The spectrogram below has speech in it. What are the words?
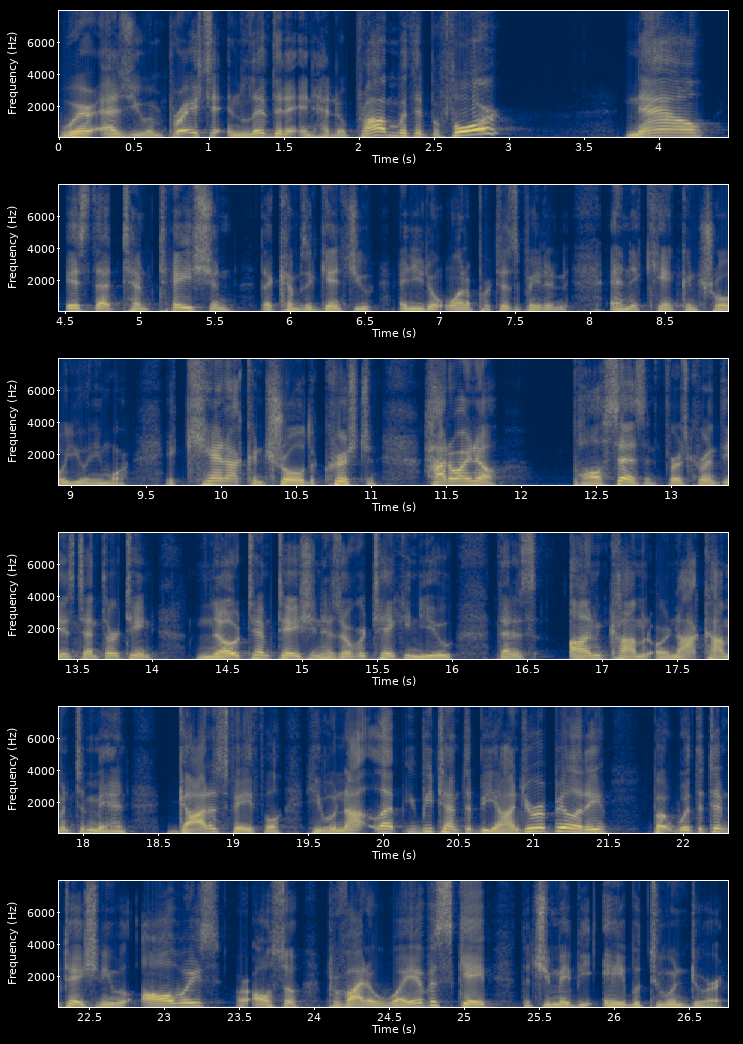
Whereas you embraced it and lived in it and had no problem with it before, now it's that temptation that comes against you and you don't want to participate in it and it can't control you anymore. It cannot control the Christian. How do I know? Paul says in 1 Corinthians 10 13, no temptation has overtaken you that is uncommon or not common to man. God is faithful. He will not let you be tempted beyond your ability, but with the temptation, he will always or also provide a way of escape that you may be able to endure it.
